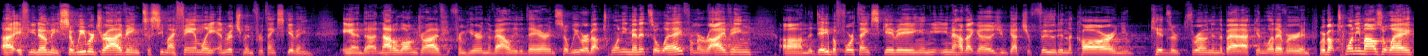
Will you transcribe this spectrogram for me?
uh, if you know me. So we were driving to see my family in Richmond for Thanksgiving, and uh, not a long drive from here in the valley to there. And so we were about 20 minutes away from arriving um, the day before Thanksgiving. And you, you know how that goes. You've got your food in the car, and you kids are thrown in the back and whatever. And we're about 20 miles away,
